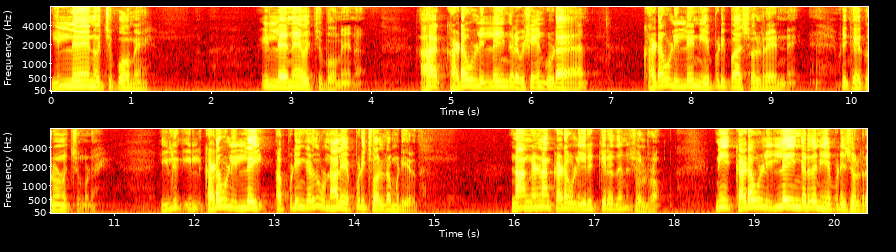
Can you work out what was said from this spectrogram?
இல்லைன்னு வச்சுப்போமே. இல்லைன்னே வச்சுப்போமேன்னு ஆஹா கடவுள் இல்லைங்கிற விஷயம் கூட கடவுள் இல்லைன்னு நீ எப்படிப்பா சொல்கிறேன்னு இப்படி கேட்குறோன்னு வச்சுங்களேன். இல் இல் கடவுள் இல்லை அப்படிங்கிறது உன்னால் எப்படி சொல்ல முடியறது? நாங்கள்லாம் கடவுள் இருக்கிறதுன்னு சொல்கிறோம் நீ கடவுள் இல்லைங்கிறத நீ எப்படி சொல்கிற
